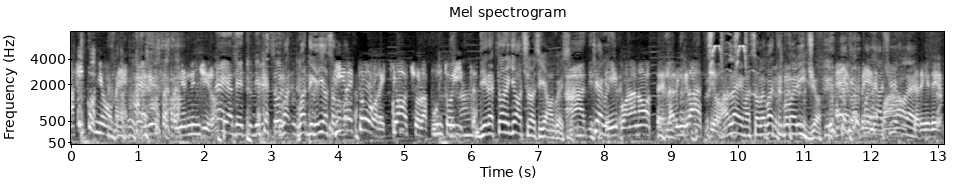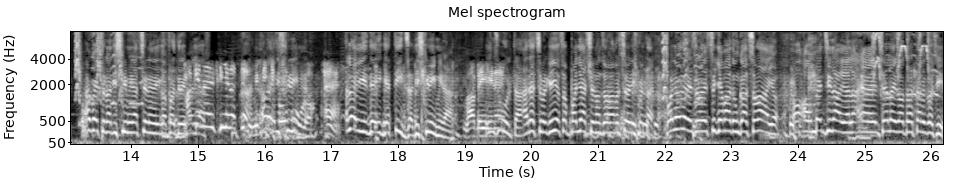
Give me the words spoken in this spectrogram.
Ma che cognome? Ma che mi sta prendendo in giro? Lei ha detto direttore. Guardi, guardi che io sono. Direttore chiocciola.it. Direttore Chiocciola si chiama questo. Ah, è sì, questo? buonanotte, la ringrazio. A lei, ma sono le 4 del pomeriggio. Eh, va bene, lei. arrivederci. Ma questa è una discriminazione nei confronti dei Ma che è una discriminazione? Mi Lei fate discrimina. Eh. Lei dei ghettizza, discrimina. Va bene. Insulta. Adesso perché io sono pagliaccio e non sono una persona rispettata. Voglio vedere se l'avesse chiamato un calzolaio o, o un benzinaio, eh, se lei lo trattava così.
